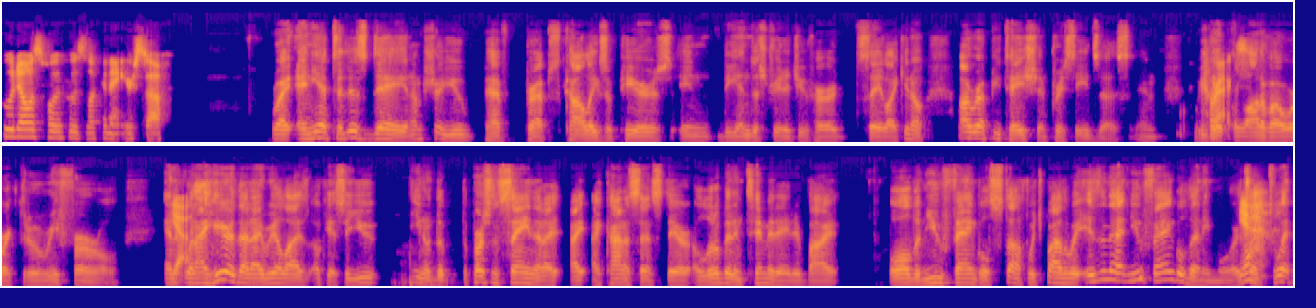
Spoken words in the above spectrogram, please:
who knows who, who's looking at your stuff right and yet to this day and i'm sure you have perhaps colleagues or peers in the industry that you've heard say like you know our reputation precedes us and we Correct. get a lot of our work through referral and yes. when I hear that, I realize, okay, so you, you know, the, the person saying that I, I, I kind of sense they're a little bit intimidated by all the newfangled stuff, which by the way, isn't that newfangled anymore? It's yeah. like 20,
